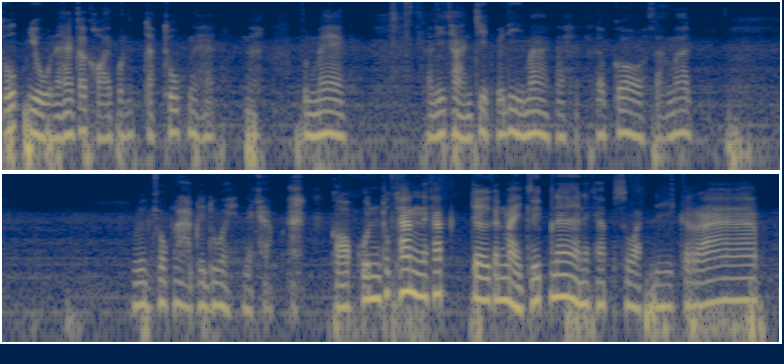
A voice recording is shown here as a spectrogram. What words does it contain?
ทุกข์อยู่นะฮะก็ขอให้พ้นจากทุกข์นะฮะนะคุณแม่อธิษฐานจิตไว้ดีมากนะแล้วก็สามารถ เรื่องโชคลาภได้ด้วยนะครับขอบคุณทุกท่านนะครับ เจอกันใหม่คลิปหน้านะครับ สวัสดีครับ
